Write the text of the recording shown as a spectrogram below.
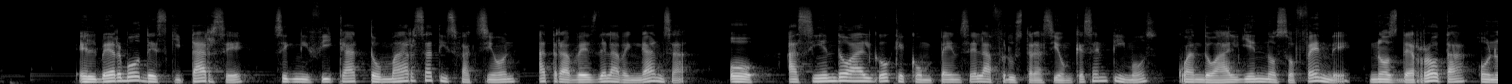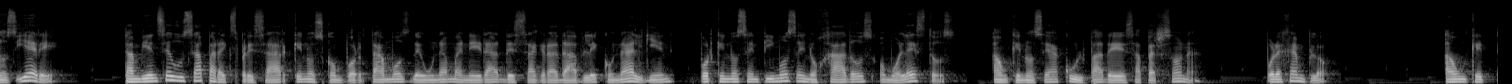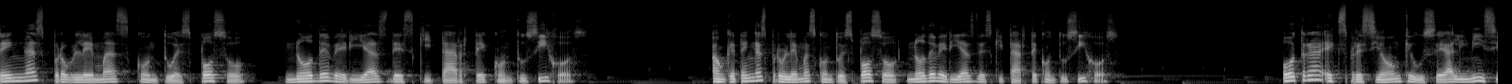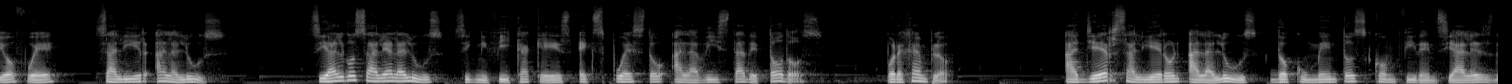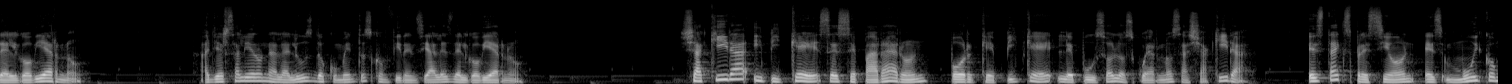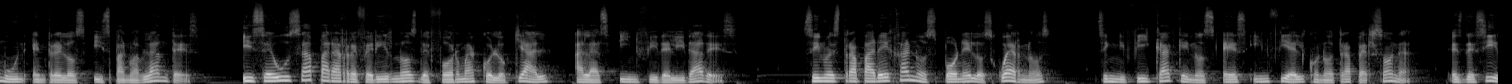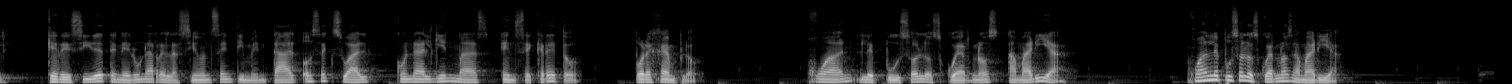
El verbo desquitarse significa tomar satisfacción a través de la venganza o haciendo algo que compense la frustración que sentimos cuando alguien nos ofende, nos derrota o nos hiere. También se usa para expresar que nos comportamos de una manera desagradable con alguien porque nos sentimos enojados o molestos, aunque no sea culpa de esa persona. Por ejemplo, aunque tengas problemas con tu esposo, no deberías desquitarte con tus hijos. Aunque tengas problemas con tu esposo, no deberías desquitarte con tus hijos. Otra expresión que usé al inicio fue salir a la luz. Si algo sale a la luz, significa que es expuesto a la vista de todos. Por ejemplo, ayer salieron a la luz documentos confidenciales del gobierno. Ayer salieron a la luz documentos confidenciales del gobierno. Shakira y Piqué se separaron porque Piqué le puso los cuernos a Shakira. Esta expresión es muy común entre los hispanohablantes y se usa para referirnos de forma coloquial a las infidelidades. Si nuestra pareja nos pone los cuernos, significa que nos es infiel con otra persona, es decir, que decide tener una relación sentimental o sexual con alguien más en secreto. Por ejemplo, Juan le puso los cuernos a María. Juan le puso los cuernos a María.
